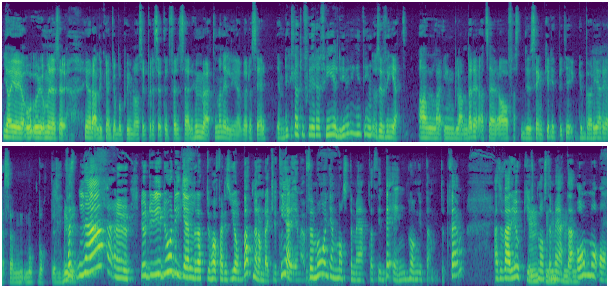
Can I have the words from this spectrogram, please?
ja, ja, ja. Och, och jag menar så här, jag har aldrig kunnat jobba på gymnasiet på det sättet. För så här, hur möter man elever och säger ja, men det är klart du får göra fel, det gör ingenting. Och så vet alla inblandade att så här, ja, fast du sänker ditt betyg. Du börjar resan mot botten nu. Fast nej, det är då det gäller att du har faktiskt jobbat med de där kriterierna. Förmågan måste mätas inte en gång utan typ fem. Alltså varje uppgift Mm, måste mm, mäta mm. om och om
